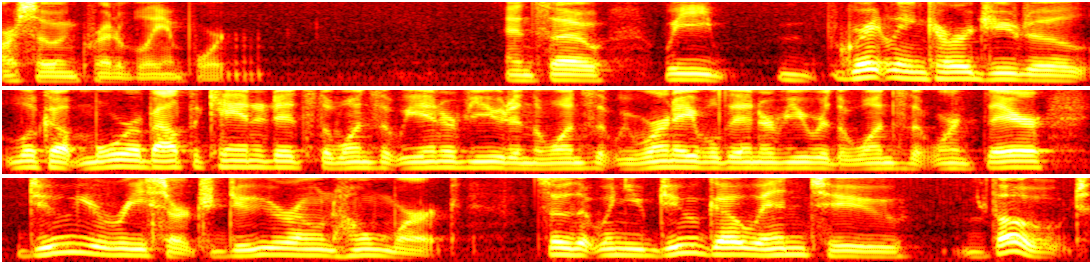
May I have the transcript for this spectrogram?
are so incredibly important. And so, we greatly encourage you to look up more about the candidates, the ones that we interviewed and the ones that we weren't able to interview or the ones that weren't there. Do your research, do your own homework, so that when you do go into vote,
